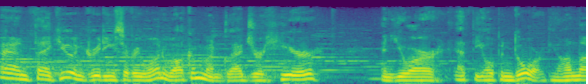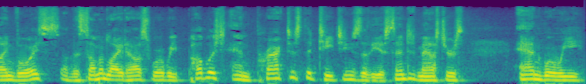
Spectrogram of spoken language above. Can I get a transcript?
And thank you and greetings, everyone. Welcome. I'm glad you're here and you are at the open door, the online voice of the Summit Lighthouse, where we publish and practice the teachings of the Ascended Masters and where we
